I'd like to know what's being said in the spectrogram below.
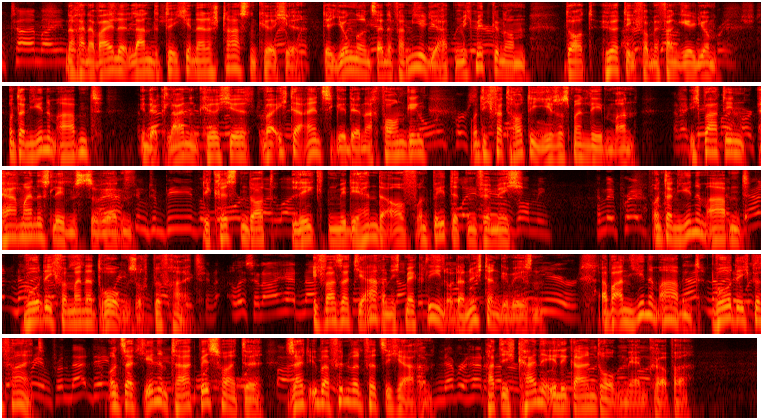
Nach einer Weile landete ich in einer Straßenkirche. Der Junge und seine Familie hatten mich mitgenommen. Dort hörte ich vom Evangelium. Und an jenem Abend in der kleinen Kirche war ich der Einzige, der nach vorn ging, und ich vertraute Jesus mein Leben an. Ich bat ihn, Herr meines Lebens zu werden. Die Christen dort legten mir die Hände auf und beteten für mich. Und an jenem Abend wurde ich von meiner Drogensucht befreit. Ich war seit Jahren nicht mehr clean oder nüchtern gewesen. Aber an jenem Abend wurde ich befreit. Und seit jenem Tag bis heute, seit über 45 Jahren, hatte ich keine illegalen Drogen mehr im Körper.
